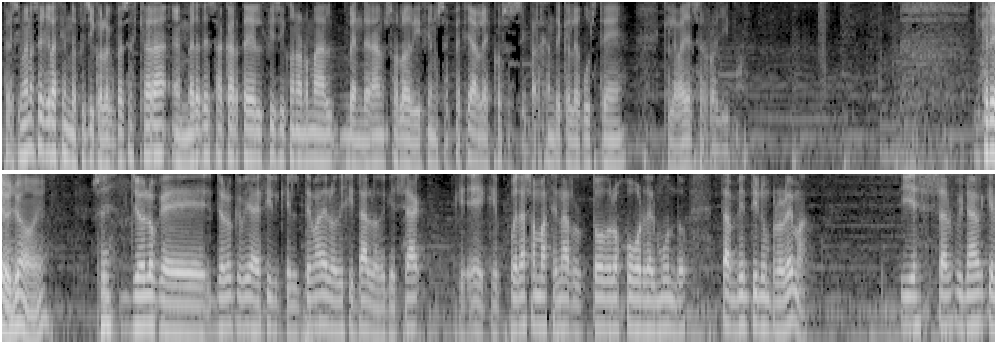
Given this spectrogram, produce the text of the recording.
Pero si van a seguir haciendo físico. Lo que pasa es que ahora, en vez de sacarte el físico normal, venderán solo ediciones especiales, cosas así, para gente que le guste, que le vaya ese rollito. Creo yo, ¿eh? Sí. Yo lo que yo lo que voy a decir que el tema de lo digital, lo de que sea que, eh, que puedas almacenar todos los juegos del mundo, también tiene un problema. Y es al final que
